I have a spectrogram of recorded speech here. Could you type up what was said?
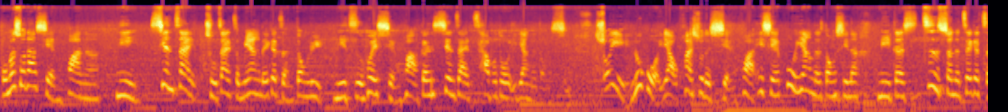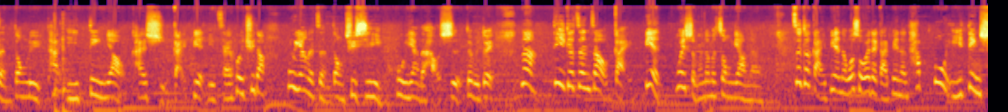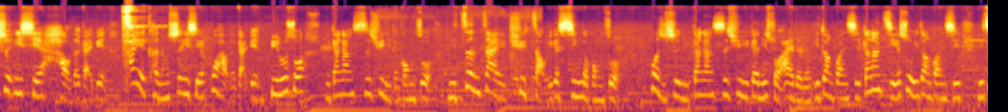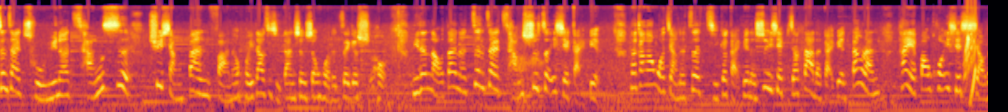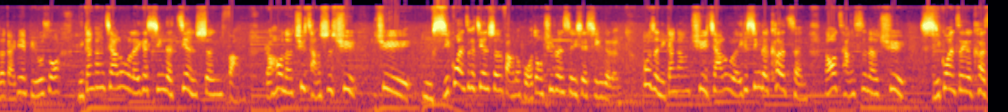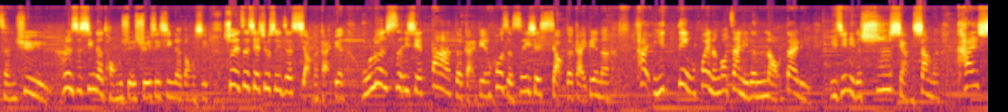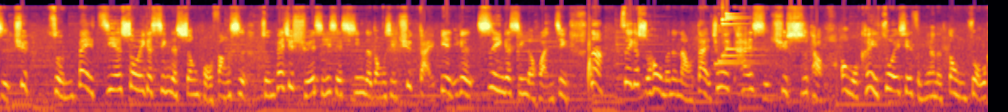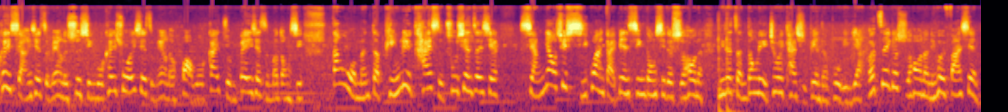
我们说到显化呢。你现在处在怎么样的一个振动率，你只会显化跟现在差不多一样的东西。所以，如果要快速的显化一些不一样的东西呢，你的自身的这个振动率，它一定要开始改变，你才会去到不一样的振动，去吸引不一样的好事，对不对？那第一个征兆改变，为什么那么重要呢？这个改变呢，我所谓的改变呢，它不一定是一些好的改变，它也可能是一些不好的改变。比如说，你刚刚失去你的工作，你正在去找一个新的工作。或者是你刚刚失去一个你所爱的人，一段关系刚刚结束一段关系，你正在处于呢尝试去想办法呢回到自己单身生活的这个时候，你的脑袋呢正在尝试这一些改变。那刚刚我讲的这几个改变呢，是一些比较大的改变，当然它也包括一些小的改变，比如说你刚刚加入了一个新的健身房，然后呢去尝试去。去嗯习惯这个健身房的活动，去认识一些新的人，或者你刚刚去加入了一个新的课程，然后尝试呢去习惯这个课程，去认识新的同学，学习新的东西。所以这些就是一些小的改变，无论是一些大的改变，或者是一些小的改变呢，它一定会能够在你的脑袋里以及你的思想上呢开始去。准备接受一个新的生活方式，准备去学习一些新的东西，去改变一个适应一个新的环境。那这个时候，我们的脑袋就会开始去思考：哦，我可以做一些怎么样的动作？我可以想一些怎么样的事情？我可以说一些怎么样的话？我该准备一些什么东西？当我们的频率开始出现这些想要去习惯改变新东西的时候呢，你的整动力就会开始变得不一样。而这个时候呢，你会发现。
